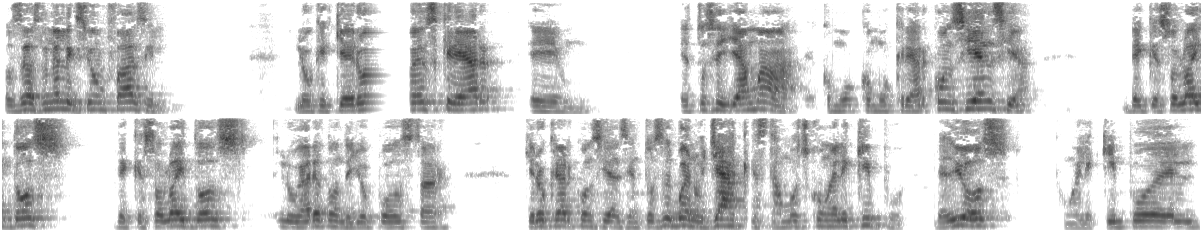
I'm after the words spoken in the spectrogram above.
O sea, es una elección fácil. Lo que quiero es crear, eh, esto se llama como, como crear conciencia de que solo hay dos, de que solo hay dos lugares donde yo puedo estar. Quiero crear conciencia. Entonces, bueno, ya que estamos con el equipo de Dios, con el equipo de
